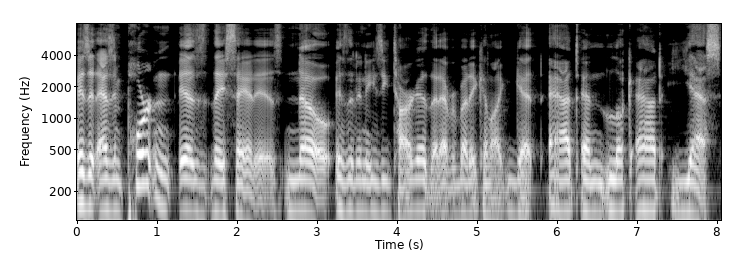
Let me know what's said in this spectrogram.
Is it as important as they say it is? No. Is it an easy target that everybody can like get at and look at? Yes.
